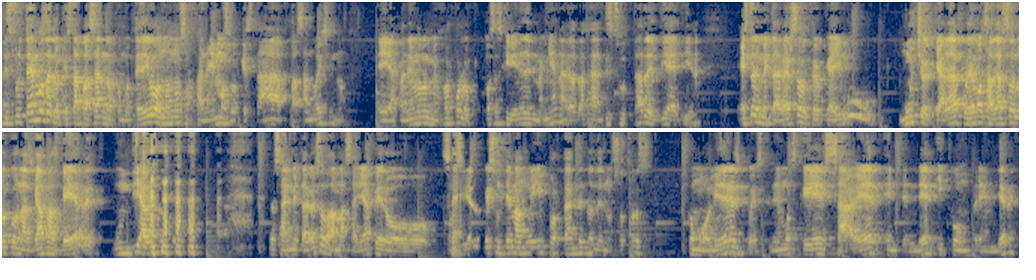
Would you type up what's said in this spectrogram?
disfrutemos de lo que está pasando. Como te digo, no nos afanemos lo que está pasando hoy, sino eh, afanémonos mejor por lo cosas que vienen del mañana, ¿verdad? O sea, disfrutar del día a día. Esto del metaverso creo que hay uh, mucho que hablar. Podemos hablar solo con las gafas VR. Un día o sea, el metaverso va más allá, pero considero que es un tema muy importante en donde nosotros como líderes pues tenemos que saber, entender y comprender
